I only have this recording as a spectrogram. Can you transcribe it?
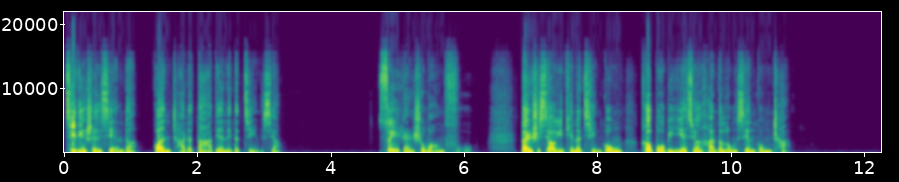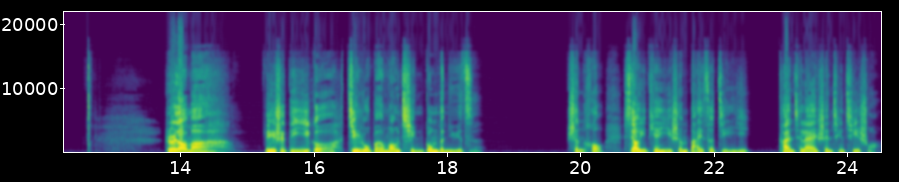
气定神闲的观察着大殿内的景象。虽然是王府，但是萧逸天的寝宫可不比叶轩寒的龙涎宫差。知道吗？你是第一个进入本王寝宫的女子。身后，萧逸天一身白色锦衣，看起来神清气爽，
